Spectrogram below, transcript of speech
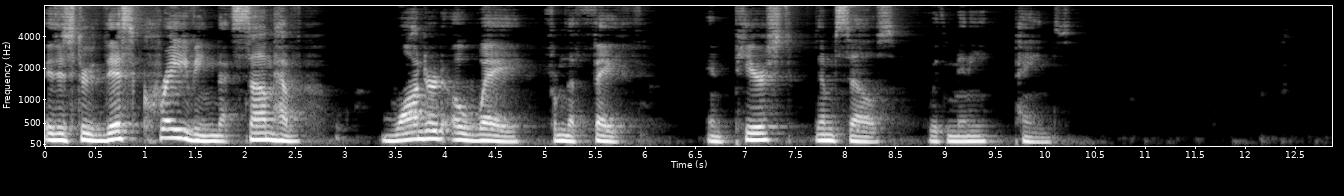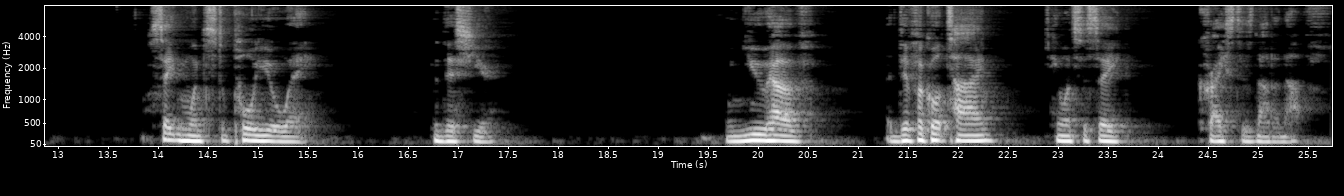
It is through this craving that some have wandered away from the faith and pierced themselves with many pains. Satan wants to pull you away this year. When you have a difficult time, he wants to say, Christ is not enough.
